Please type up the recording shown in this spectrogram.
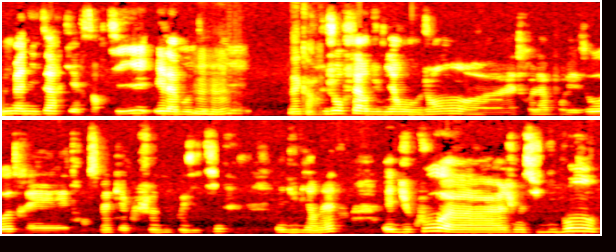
l'humanitaire qui est ressorti et la beauté. Mhm. D'accord. Toujours faire du bien aux gens, euh, être là pour les autres et transmettre quelque chose de positif et du bien-être. Et du coup, euh, je me suis dit, bon,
